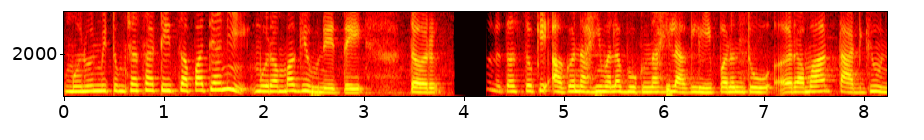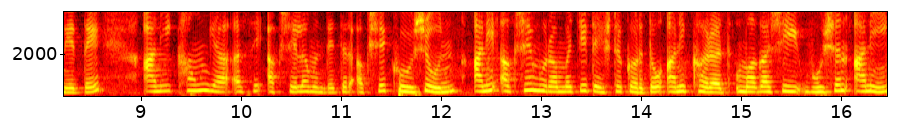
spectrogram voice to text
म्हणून मी तुमच्यासाठी चपात्यानी मुरंबा घेऊन येते. तर म्हणत असतो की अगं नाही मला भूक नाही लागली परंतु रमा ताट घेऊन येते आणि खाऊन घ्या असे अक्षयला म्हणते. तर अक्षय खुश होऊन आणि अक्षय मुरांबाची टेस्ट करतो आणि खरंच मगाशी भूषण आणि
